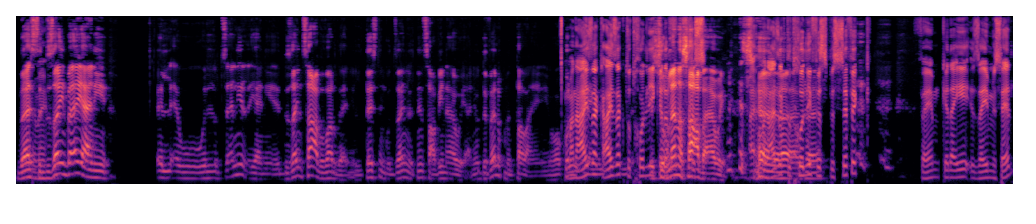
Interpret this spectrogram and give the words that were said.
بس. ال design بقى يعني واللي بتسألني يعني ال design صعب برضه. يعني ال testing وال design الاثنين صعبين قوي يعني وال development طبعا. يعني هو كل ما أنا عايزك يعني عايزك تدخل لي كده الشغلانة صعبة قوي أنا عايزك تدخل لي في specific فاهم؟ كده إيه زي مثال.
